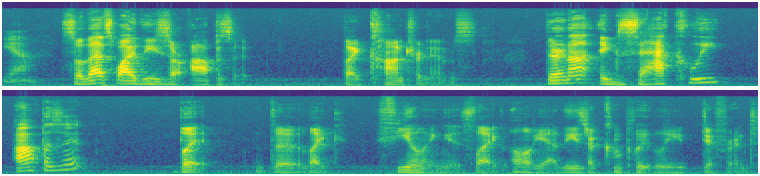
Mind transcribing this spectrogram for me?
yeah So that's why these are opposite, like contronyms. They're not exactly opposite, but the like feeling is like, oh yeah, these are completely different.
